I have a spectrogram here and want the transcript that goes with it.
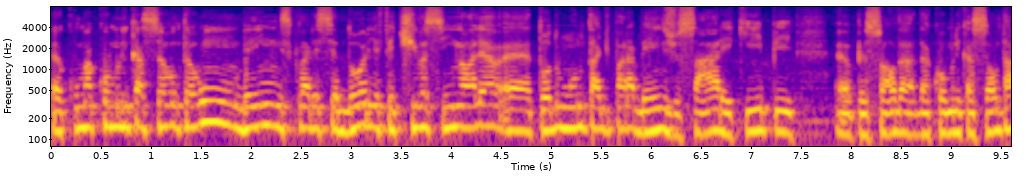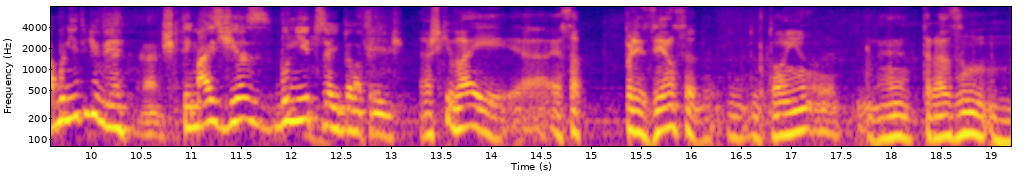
é, com uma comunicação tão bem esclarecedora e efetiva assim olha é, todo mundo tá de parabéns Jussara equipe é, o pessoal da, da comunicação tá bonito de ver acho que tem mais dias bonitos aí pela frente acho que vai essa presença do, do, do Tonho né, traz um, um,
